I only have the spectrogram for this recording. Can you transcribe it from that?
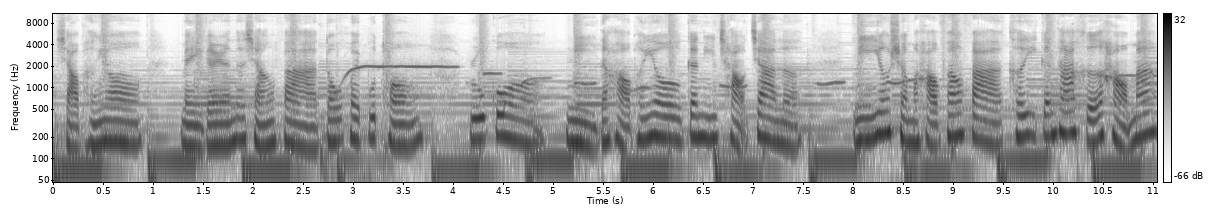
小朋友，每个人的想法都会不同。如果你的好朋友跟你吵架了，你有什么好方法可以跟他和好吗？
